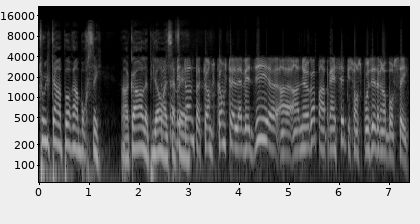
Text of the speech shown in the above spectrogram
tout le temps pas remboursé. Encore, le pilon, ça, ça, ça fait... Parce que comme, comme, je te l'avais dit, euh, en Europe, en principe, ils sont supposés de rembourser.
